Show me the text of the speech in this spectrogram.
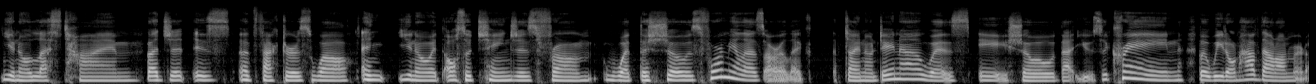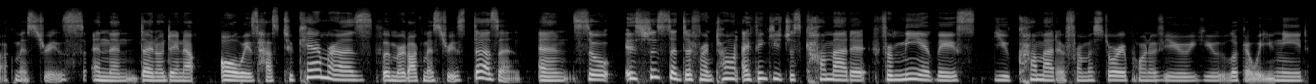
you know, less time. Budget is a factor as well. And, you know, it also changes from what the show's formulas are like Dino Dana was a show that used a crane, but we don't have that on Murdoch Mysteries. And then Dino Dana always has two cameras, but Murdoch Mysteries doesn't. And so it's just a different tone. I think you just come at it, for me at least, you come at it from a story point of view. You look at what you need,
